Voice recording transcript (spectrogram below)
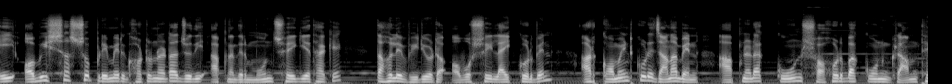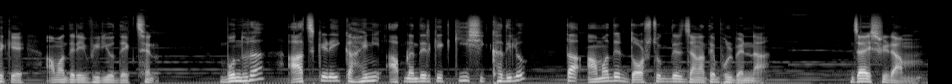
এই অবিশ্বাস্য প্রেমের ঘটনাটা যদি আপনাদের মন ছুঁয়ে গিয়ে থাকে, তাহলে ভিডিওটা অবশ্যই লাইক করবেন আর কমেন্ট করে জানাবেন আপনারা কোন শহর বা কোন গ্রাম থেকে আমাদের এই ভিডিও দেখছেন। বন্ধুরা, আজকের এই কাহিনী আপনাদেরকে কি শিক্ষা দিল তা আমাদের দর্শকদের জানাতে ভুলবেন না। জয় শ্রীরাম।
